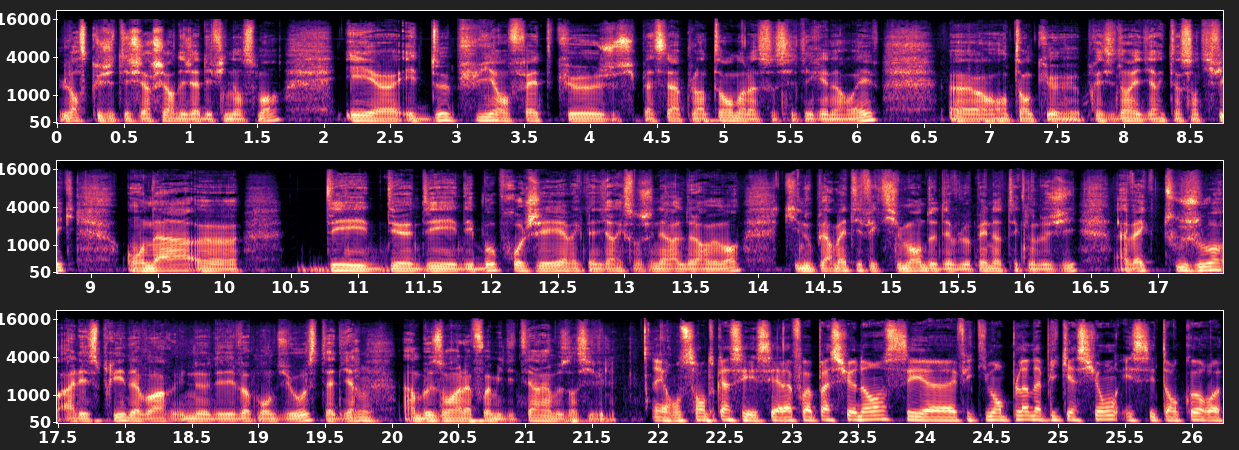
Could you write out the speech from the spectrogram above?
lorsque j'étais chercheur, déjà des financements. Et, euh, depuis en fait que je suis passé à plein temps dans la société Greener Wave euh, en tant que président et directeur scientifique, on a euh, des, des, des, beaux projets avec la Direction générale de l'armement qui nous permettent effectivement de développer notre technologie avec toujours à l'esprit d'avoir une des développements duo, c'est-à-dire mmh. un besoin à la fois militaire et un besoin civil. Et on sent en tout cas c'est à la fois passionnant, c'est euh, effectivement plein d'applications et c'est encore euh,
